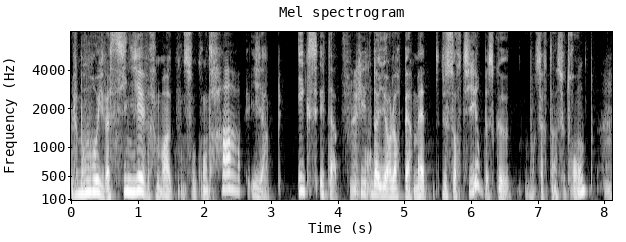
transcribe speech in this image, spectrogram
le moment où il va signer vraiment son contrat, il y a X étapes qui d'ailleurs leur permettent de sortir parce que bon, certains se trompent hum.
